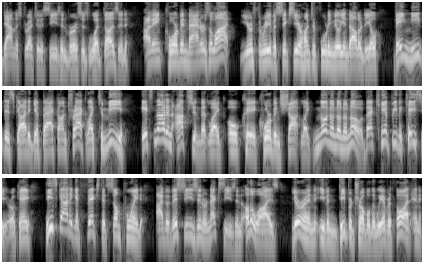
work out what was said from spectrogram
down the stretch of the season versus what doesn't, I think Corbin matters a lot. Year three of a six year, $140 million deal. They need this guy to get back on track. Like to me, it's not an option that like, okay, Corbin shot. Like, no, no, no, no, no. That can't be the case here. Okay. He's got to get fixed at some point, either this season or next season. Otherwise, you're in even deeper trouble than we ever thought. And,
